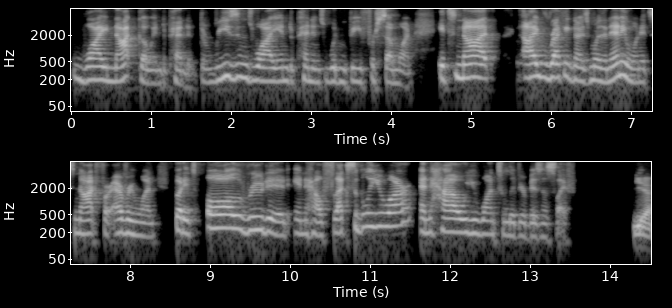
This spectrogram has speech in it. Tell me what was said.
why not go independent? The reasons why independence wouldn't be for someone. It's not i recognize more than anyone it's not for everyone but it's all rooted in how flexible you are and how you want to live your business life. Yeah.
